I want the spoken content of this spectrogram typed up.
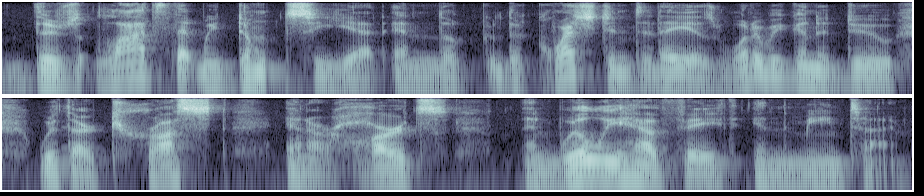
there's lots that we don't see yet. And the, the question today is what are we going to do with our trust and our hearts? And will we have faith in the meantime?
